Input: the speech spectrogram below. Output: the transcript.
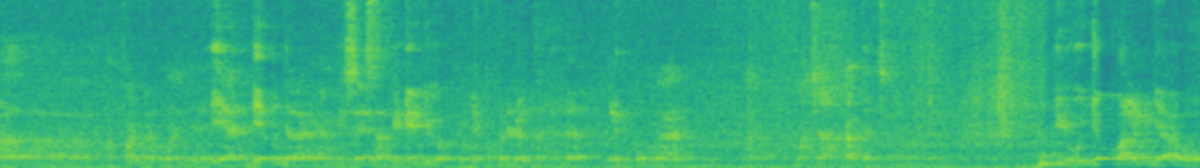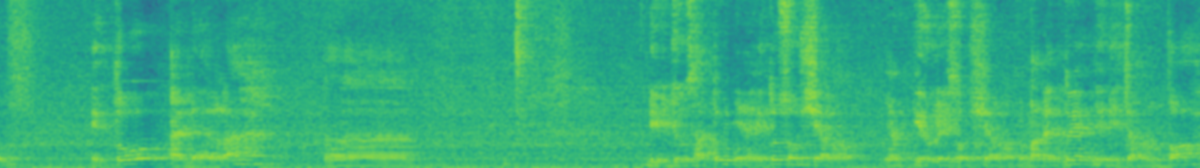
eh, apa namanya? Ya dia menjalankan bisnis, tapi dia juga punya kepedulian terhadap lingkungan, eh, masyarakat dan segala macam. Di ujung paling jauh itu adalah eh, di ujung satunya itu sosial, yang purely sosial. Kemarin tuh yang jadi contoh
